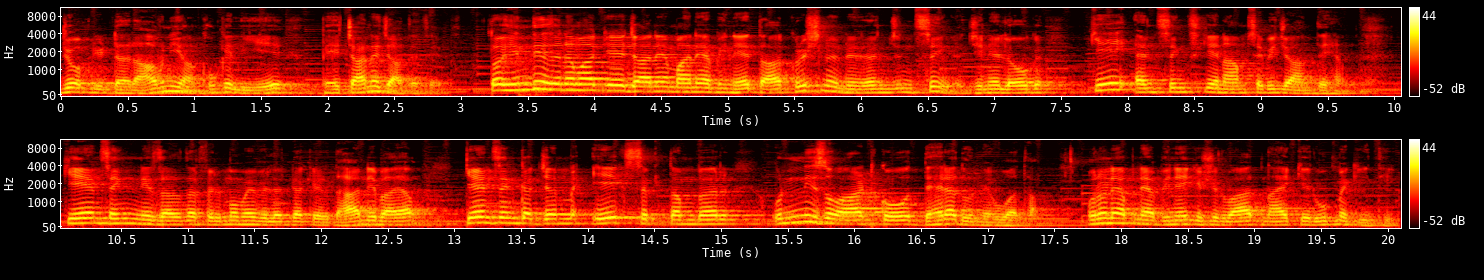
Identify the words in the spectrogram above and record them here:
जो अपनी डरावनी आँखों के लिए पहचाने जाते थे। तो हिंदी सिनेमा के जाने माने अभिनेता कृष्ण निरंजन सिंह, जिन्हें लोग के एन सिंह के नाम से भी जानते हैं। के एन सिंह ने ज़्यादातर फ़िल्मों में विलन का किरदार निभाया। के एन सिंह का जन्म 1 सितंबर 1908 को देहरादून में हुआ था। उन्होंने अपने अभिनय की शुरुआत नायक के रूप में की थी।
